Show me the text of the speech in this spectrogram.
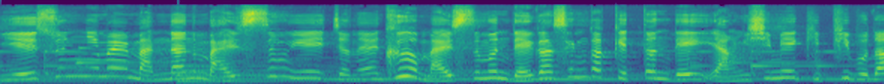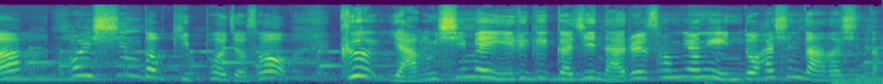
예수님을 만나는 말씀 위에 있잖아요. 그 말씀은 내가 생각했던 내 양심의 깊이보다 훨씬 더 깊어져서 그 양심에 이르기까지 나를 성령이 인도하신다 안 하신다.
